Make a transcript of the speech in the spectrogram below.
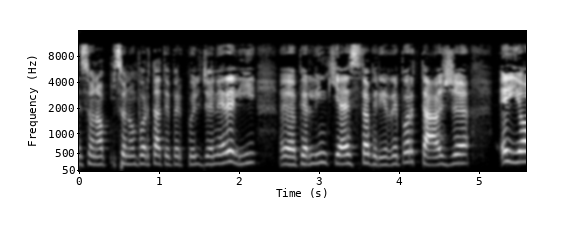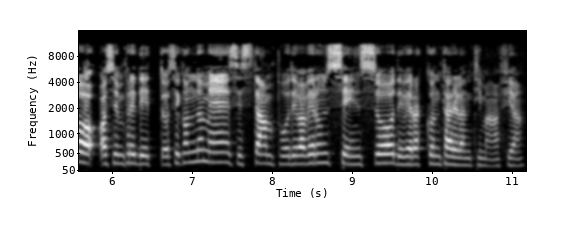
sono, sono, portate per quel genere lì, eh, per l'inchiesta, per il reportage e io ho sempre detto, secondo me se Stampo deve avere un senso deve raccontare l'antimafia.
